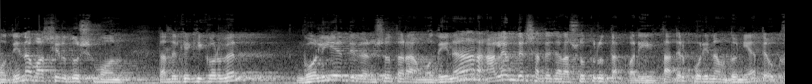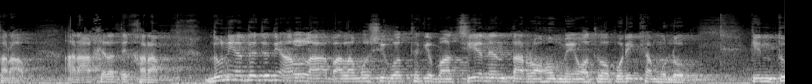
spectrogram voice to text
মদিনাবাসীর দুশ্মন, তাদেরকে কি করবেন? গলিয়ে দিবেন। সুতরাং মদিনার আলেমদের সাথে যারা শত্রুতা করি, তাদের পরিণাম দুনিয়াতেও খারাপ আর আখেরাতে খারাপ। দুনিয়াতে যদি আল্লাহ বালা মুসিবত থেকে বাঁচিয়ে নেন তার রহমে অথবা পরীক্ষামূলক, কিন্তু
